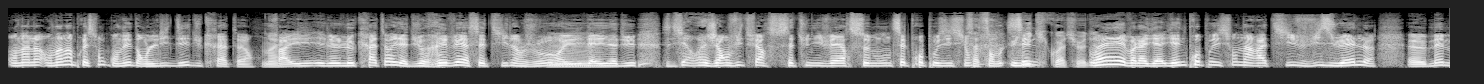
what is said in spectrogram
on a, l'im- on a l'impression qu'on est dans l'idée du créateur. Ouais. Enfin, il- le, le créateur, il a dû rêver à cette île un jour. Et Il, a, il a dû se dire, ouais, j'ai envie de faire cet univers, ce monde, cette proposition. Ça te semble unique, quoi, tu veux dire Ouais, voilà, il y, a- il y a une proposition narrative, visuelle, euh, même,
